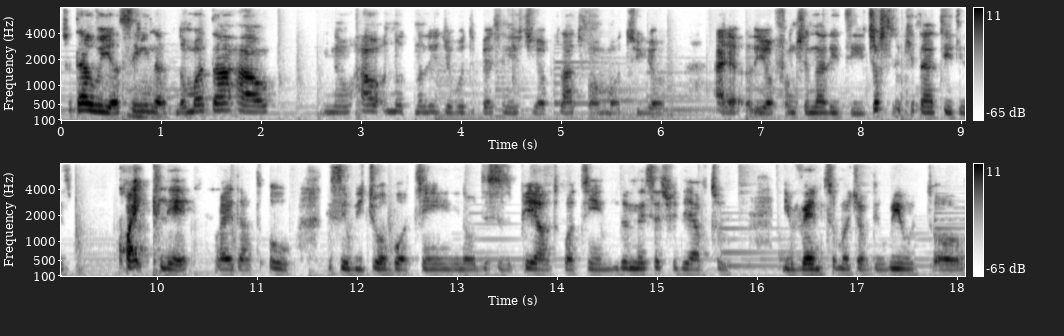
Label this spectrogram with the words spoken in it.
so that way you're saying mm-hmm. that no matter how you know how not knowledgeable the person is to your platform or to your uh, your functionality just looking at it is quite clear, right? That oh, this is a withdraw button, you know, this is a payout button. You don't necessarily have to invent too much of the wheel or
